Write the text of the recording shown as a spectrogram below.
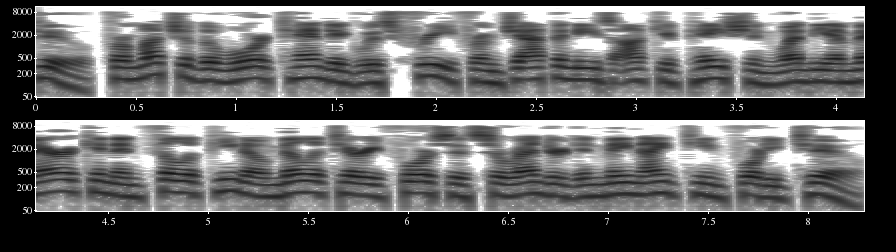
II, for much of the war Tandag was free from Japanese occupation when the American and Filipino military forces surrendered in May 1942.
